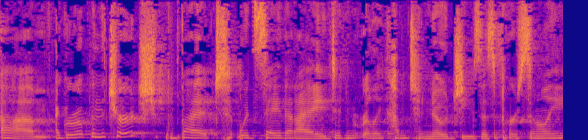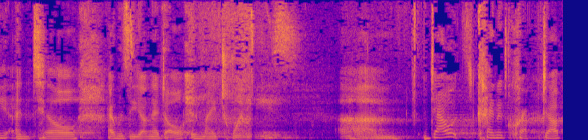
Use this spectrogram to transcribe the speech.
Um, I grew up in the church, but would say that I didn't really come to know Jesus personally until I was a young adult in my twenties. Um, doubt kind of crept up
